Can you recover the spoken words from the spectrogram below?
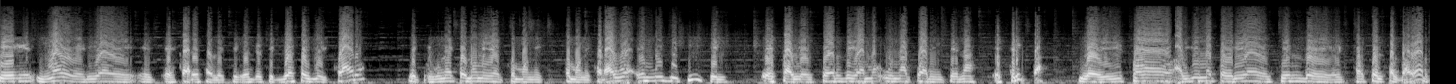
que no debería de estar establecido. Es decir, yo soy muy claro de que una economía como, Nicaragua es muy difícil establecer, digamos, una cuarentena estricta. Lo hizo, alguien me podría decir del caso de El Salvador,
